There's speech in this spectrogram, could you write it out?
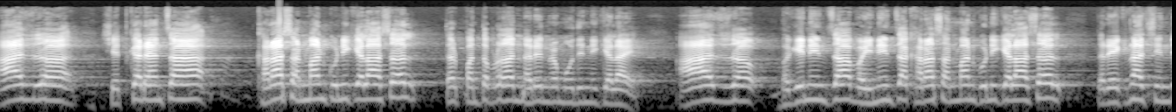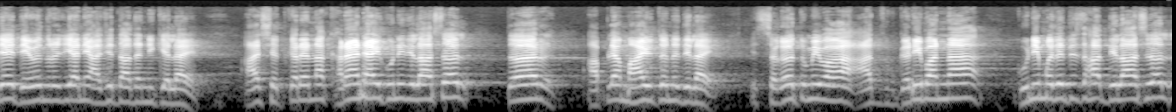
आज शेतकऱ्यांचा खरा सन्मान कुणी केला असेल तर पंतप्रधान नरेंद्र मोदींनी केला आहे आज भगिनींचा बहिणींचा खरा सन्मान कुणी केला असेल तर एकनाथ शिंदे देवेंद्रजी आणि अजितदादांनी केला आहे आज शेतकऱ्यांना खरा न्याय कुणी दिला असेल तर आपल्या महायुतीनं दिलाय. आहे सगळं तुम्ही बघा आज गरिबांना कुणी मदतीचा हात दिला असेल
